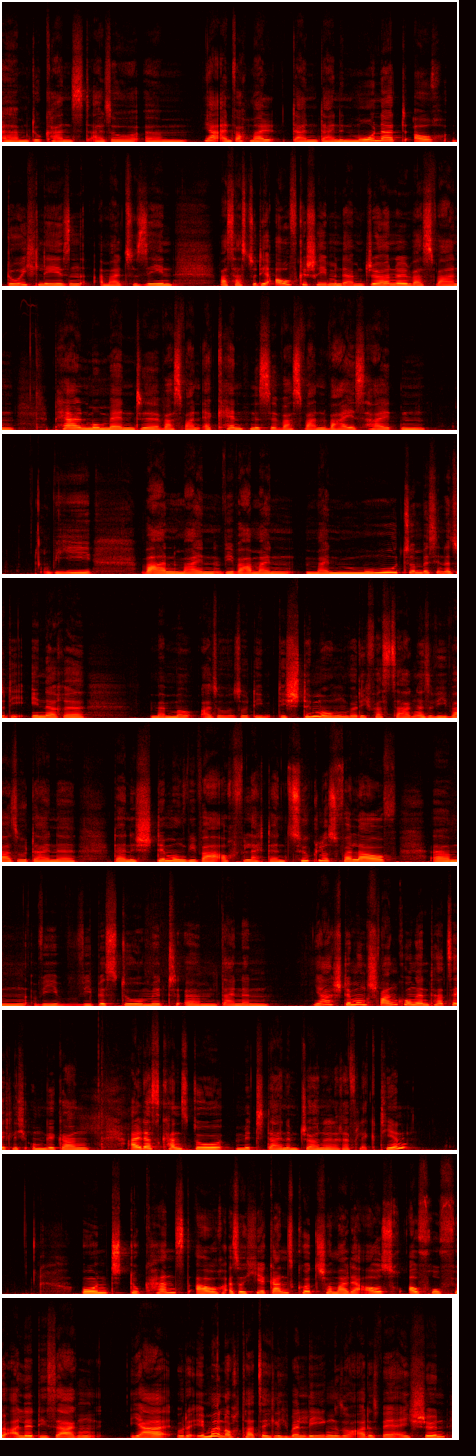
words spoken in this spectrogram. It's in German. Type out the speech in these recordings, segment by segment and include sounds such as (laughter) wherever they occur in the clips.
ähm, du kannst also ähm, ja einfach mal dann deinen Monat auch durchlesen, einmal zu sehen, was hast du dir aufgeschrieben in deinem Journal, was waren Perlenmomente, was waren Erkenntnisse, was waren Weisheiten wie waren mein, wie war mein, mein Mut so ein bisschen, also die innere also so die, die Stimmung, würde ich fast sagen. Also wie war so deine, deine Stimmung, wie war auch vielleicht dein Zyklusverlauf, ähm, wie, wie bist du mit ähm, deinen ja, Stimmungsschwankungen tatsächlich umgegangen. All das kannst du mit deinem Journal reflektieren. Und du kannst auch, also hier ganz kurz schon mal der Aus Aufruf für alle, die sagen, ja, oder immer noch tatsächlich überlegen, so, ah, das wäre eigentlich schön.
